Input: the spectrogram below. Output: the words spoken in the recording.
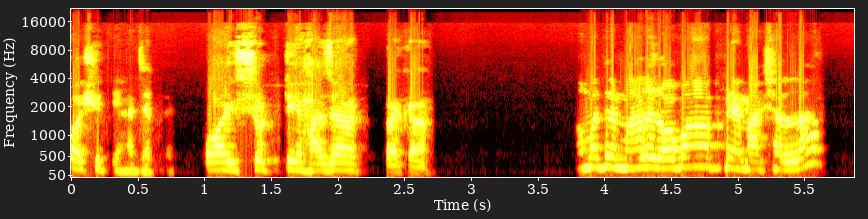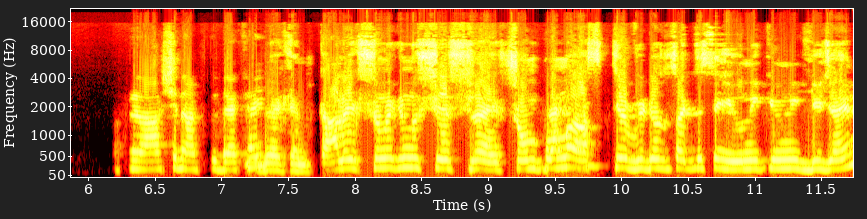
পঁয়ষট্টি হাজার টাকা। পঁয়ষট্টি হাজার টাকা। আমাদের মালের অভাব নেই মাসাল্লাহ আপনারা আসেন একটু দেখাই। দেখেন কালেকশনে কিন্তু শেষ নাই। সম্পূর্ণ। আজকের ভিডিওতে থাকতেছে ইউনিক ইউনিক ডিজাইন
